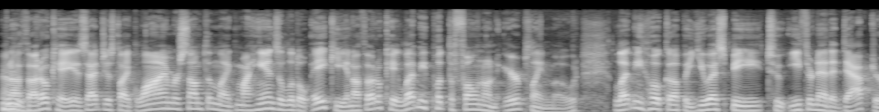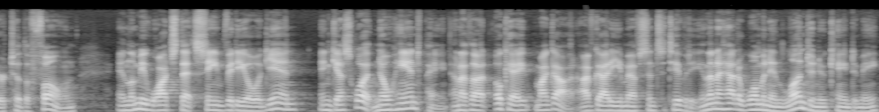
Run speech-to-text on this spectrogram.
And mm. I hmm. thought, okay, is that just like Lyme or something? Like my hand's a little achy. And I thought, okay, let me put the phone on airplane mode. Let me hook up a USB to Ethernet adapter to the phone and let me watch that same video again and guess what? No hand pain. And i thought okay my god i've got emf sensitivity. And then i had a woman in london who came to me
